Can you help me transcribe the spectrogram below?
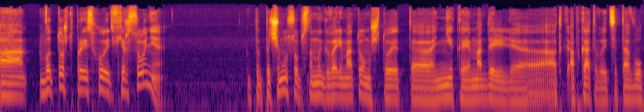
А вот то, что происходит в Херсоне, Почему, собственно, мы говорим о том, что это некая модель э, обкатывается того,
